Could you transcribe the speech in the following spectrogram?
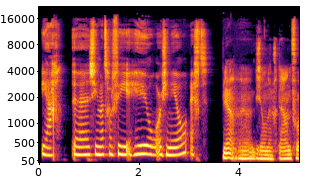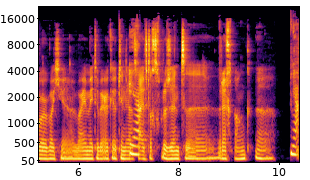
ja, eh, cinematografie heel origineel. Echt. ja eh, bijzonder gedaan voor wat je, waar je mee te werken hebt. Inderdaad, Ja. 85% eh rechtbank. Ja,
